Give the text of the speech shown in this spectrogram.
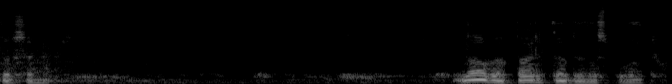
To sami. Nowa parka do rozpłodu.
